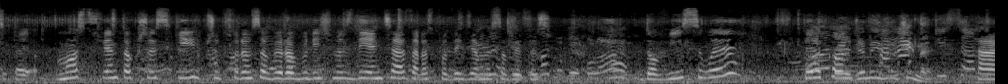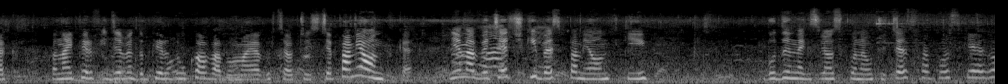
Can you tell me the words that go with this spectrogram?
Tutaj most świętokrzyski, przy którym sobie robiliśmy zdjęcia. Zaraz podejdziemy sobie też do Wisły. Tylko Jedziemy i wrócimy. tak, to najpierw idziemy do Pierdółkowa, bo Maja by chciała oczywiście pamiątkę. Nie ma wycieczki bez pamiątki. Budynek Związku Nauczycielstwa Polskiego.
